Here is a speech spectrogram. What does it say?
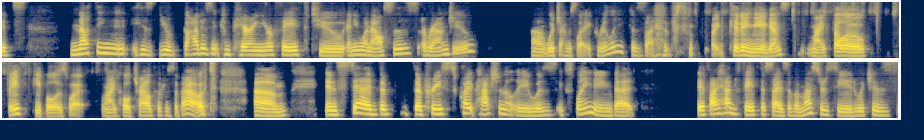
It's nothing. His your God isn't comparing your faith to anyone else's around you. Uh, which I was like, really? Because I have like pitting me against my fellow faith people is what my whole childhood was about. Um, instead, the the priest quite passionately was explaining that if I had faith the size of a mustard seed, which is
